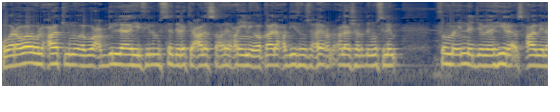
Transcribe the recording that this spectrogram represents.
Warawaahu alxaakimu abuu cabdillaahi fi lmustadraki cala saxiixayni waqaala xadiidun saxiixun calaa shardi muslim huma ina jamaahiira asxaabina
